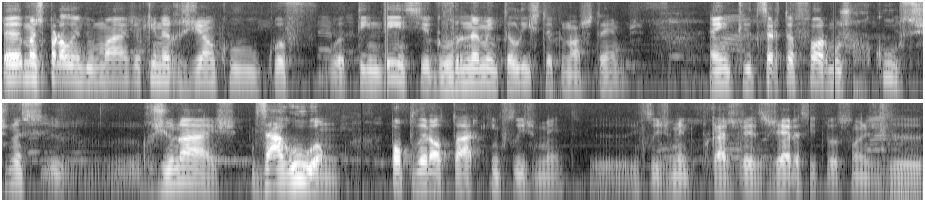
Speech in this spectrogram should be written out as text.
Eh, mas para além do mais, aqui na região com, com a, a tendência governamentalista que nós temos, em que de certa forma os recursos naci- regionais desaguam para o poder autárquico, infelizmente, eh, infelizmente porque às vezes gera situações de,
